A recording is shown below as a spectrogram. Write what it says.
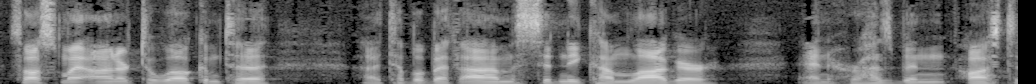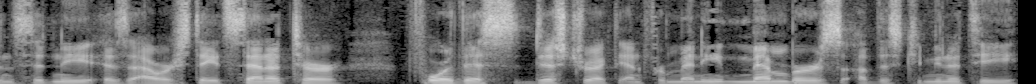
It's also my honor to welcome to uh, Temple Beth Am, Sydney Kamlager, and her husband, Austin Sydney, is our state senator for this district and for many members of this community.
